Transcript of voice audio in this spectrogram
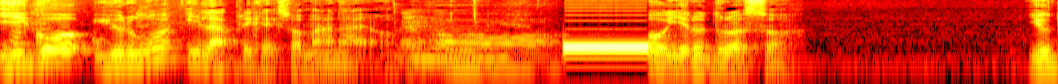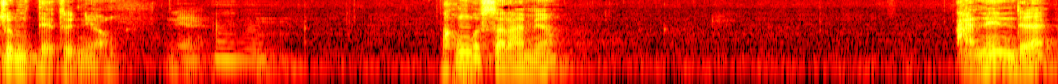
이거 이런 거 일 아프리카에서 많아요 어. 어, 예를 들어서 요즘 대통령 예. 콩고 사람이야? 아닌데?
